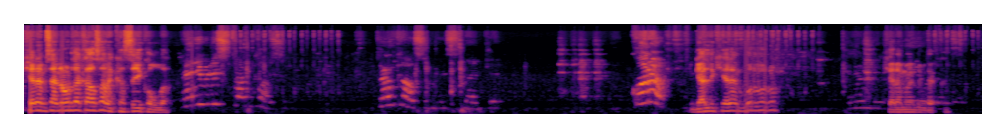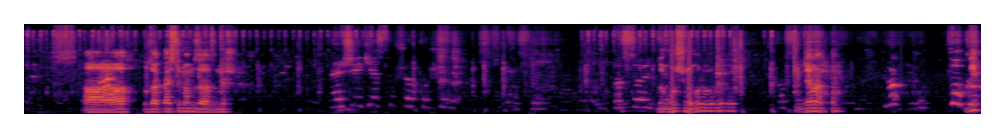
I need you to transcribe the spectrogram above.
Kerem sen orada kalsana kasayı kolla. Bence birisi tank alsın. Tank alsın birisi bence. Koru. Geldi Kerem vur vur vur. Kerem, öldü bir dakika. Aa uzaklaştırmamız lazım dur. Her şeyi kestim şu an koşuyorum. Öldü. Dur vur şunu vur vur vur. Can attım. Git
